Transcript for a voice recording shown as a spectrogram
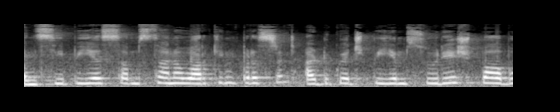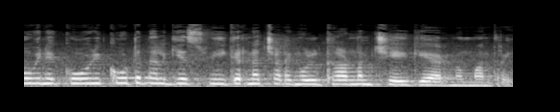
എൻ സി പി എസ് സംസ്ഥാന working president advocate P M Suresh ബാബുവിന് കോഴിക്കോട്ട് നൽകിയ സ്വീകരണ ചടങ്ങ് ഉദ്ഘാടനം ചെയ്യുകയായിരുന്നു മന്ത്രി.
